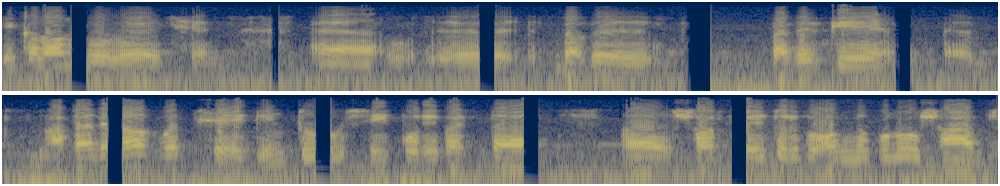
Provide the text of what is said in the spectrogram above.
বিকলাঙ্গ রয়েছেন। তাদেরকে ভাতা দেওয়া হচ্ছে, কিন্তু সেই পরিবারটা সরকারি তরফে অন্য কোনো সাহায্য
